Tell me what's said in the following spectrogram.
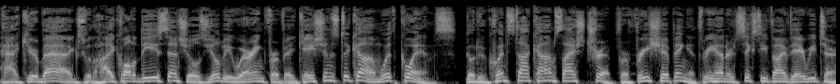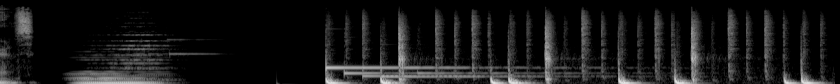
Pack your bags with high-quality essentials you'll be wearing for vacations to come with Quince. Go to quince.com slash trip for free shipping and 365-day returns.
